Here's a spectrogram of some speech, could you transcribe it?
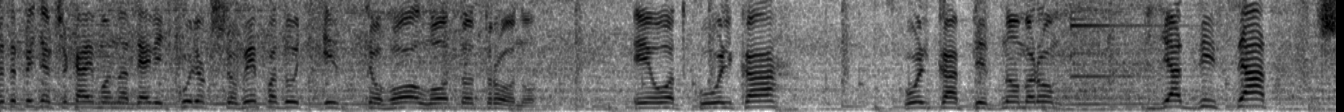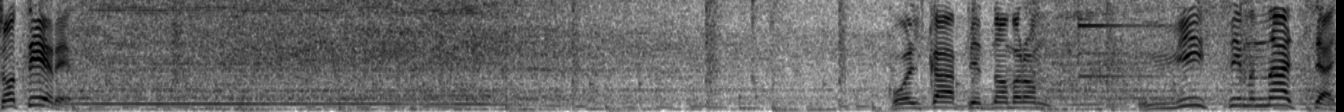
Нетерпінням чекаємо на 9 кульок, що випадуть із цього лототрону. І от кулька. Кулька під номером 54. Кулька під номером 18.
